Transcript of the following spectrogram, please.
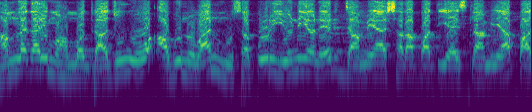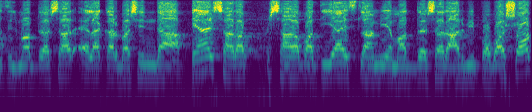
হামলাকারী মোহাম্মদ রাজু ও আবু নোমান মুসাপুর ইউনিয়নের জামিয়া সারাপাতিয়া ইসলামিয়া পাজিল মাদ্রাসার এলাকার বাসিন্দা। সারা সারাপাতিয়া ইসলামিয়া মাদ্রাসার আরবি প্রভাষক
